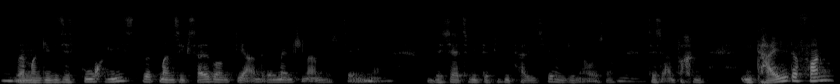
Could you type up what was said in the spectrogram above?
Mhm. Wenn man ein gewisses Buch liest, wird man sich selber und die anderen Menschen anders sehen. Ja. Und das ist jetzt mit der Digitalisierung genauso. Mhm. Das ist einfach ein, ein Teil davon,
